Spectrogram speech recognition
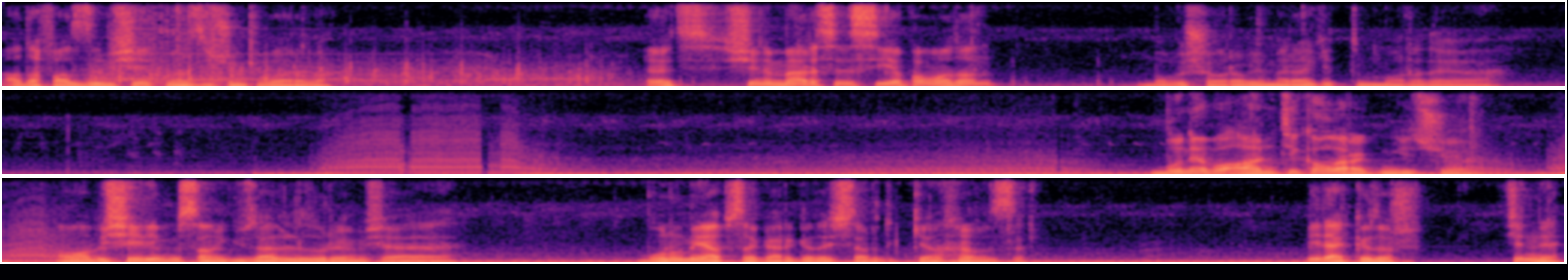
Daha da fazla bir şey etmezdi çünkü bu araba. Evet şimdi Mercedes'i yapamadan Baba şu arabayı merak ettim bu arada ya. Bu ne bu antik olarak mı geçiyor? Ama bir şey diyeyim mi sana güzel de duruyormuş ha. Bunu mu yapsak arkadaşlar dükkan arabası? Bir dakika dur. Şimdi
